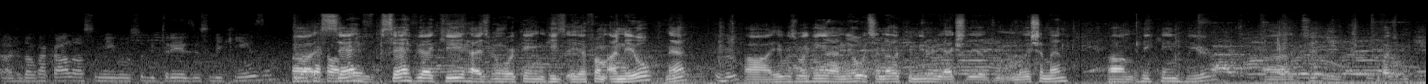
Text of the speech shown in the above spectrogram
ajudar o Cacau, eu assumi o Sub-13 e o Sub-15. Uh, Serv, Servio aqui has been working. He's uh, from Anil, né? Uh, he was working in Anil. It's another community actually of militiamen. Um, he came here uh, to.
